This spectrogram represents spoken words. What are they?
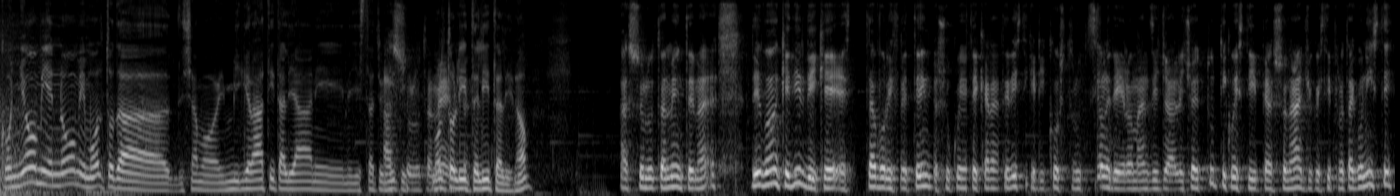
Cognomi e nomi molto da, diciamo, immigrati italiani negli Stati Uniti. Molto Little Italy, no? Assolutamente, ma devo anche dirvi che stavo riflettendo su queste caratteristiche di costruzione dei romanzi gialli, cioè tutti questi personaggi, questi protagonisti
